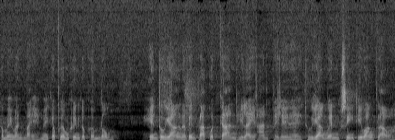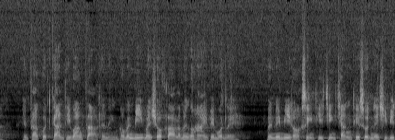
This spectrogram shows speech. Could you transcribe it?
ก็ไม่หวั่นไหว ไม่กระเพิ่มขึ้นกระเพิ่มลง เห็นทุกอย่างนะเป็นปรากฏการณ์ที่ไหลผ่านไปเรื่อยๆทุกอย่างเหมือนสิ่งที่ว่างเปล่า เป็นปรากฏการณ์ที่ว่างเปล่าเท่านั้นเพราะมันมีมาชั่วคราวแล้วมันก็หายไปหมดเลย มันไม่มีหรอกสิ่งที่จริงจังที่สุดในชีวิต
